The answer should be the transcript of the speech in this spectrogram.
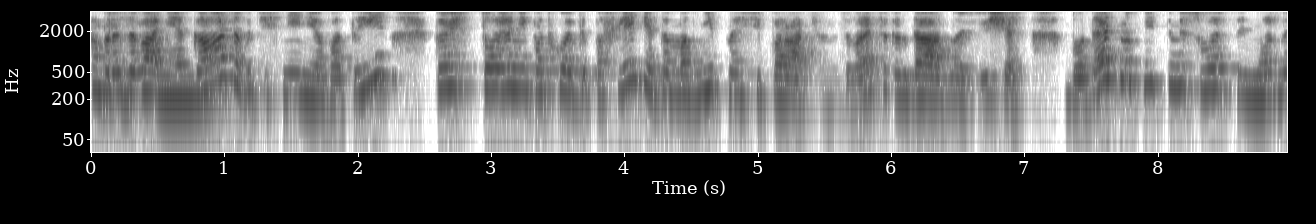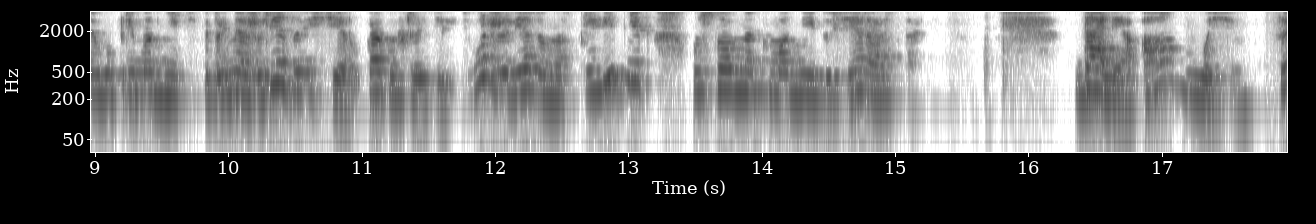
образование газа, вытеснение воды, то есть тоже не подходит. И последнее – это магнитная сепарация, называется, когда одно из веществ обладает магнитными свойствами, можно его примагнитить. Например, железо и серу. Как их разделить? Вот железо у нас прилипнет условно к магниту, сера останется. Далее А8 с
